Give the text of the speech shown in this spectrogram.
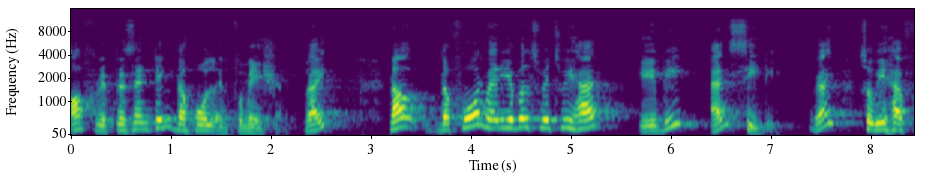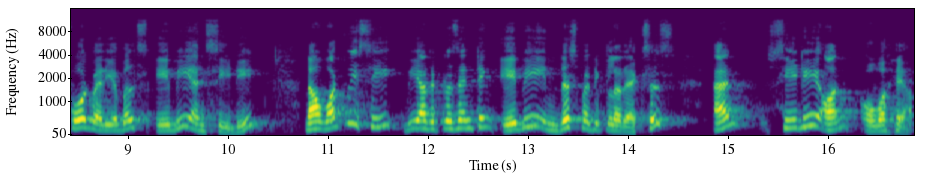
of representing the whole information, right. Now, the four variables which we had A, B and C, D, right. So, we have four variables A, B and C, D. Now, what we see we are representing A, B in this particular axis and C, D on over here.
